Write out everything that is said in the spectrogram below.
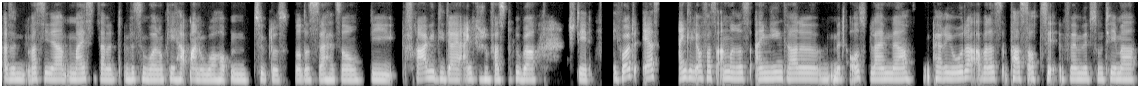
also was sie ja meistens damit wissen wollen, okay, hat man überhaupt einen Zyklus? So, das ist ja halt so die Frage, die da ja eigentlich schon fast drüber steht. Ich wollte erst eigentlich auf was anderes eingehen, gerade mit ausbleibender Periode, aber das passt auch, wenn wir zum Thema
